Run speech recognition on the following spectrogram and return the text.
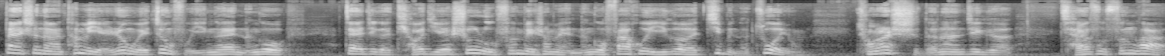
但是呢，他们也认为政府应该能够在这个调节收入分配上面能够发挥一个基本的作用，从而使得呢这个财富分化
